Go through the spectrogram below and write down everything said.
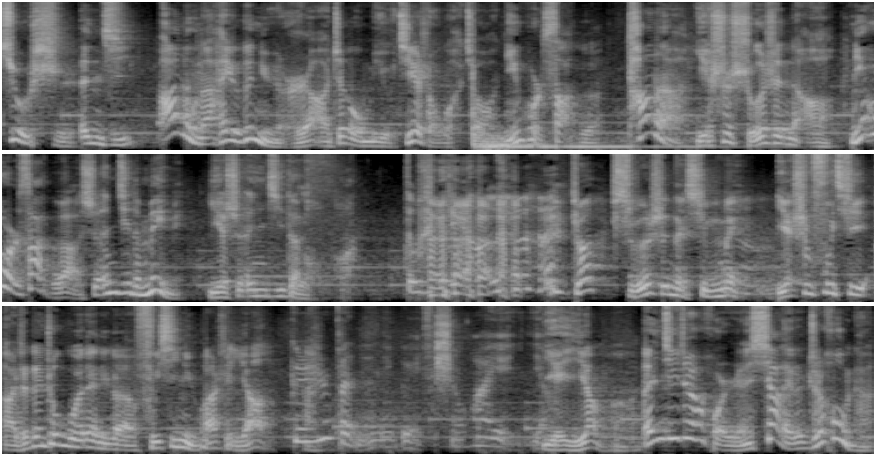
就是恩基。阿努呢还有一个女儿啊，这个我们有介绍过，叫尼古尔萨格。她呢也是蛇身的啊。尼古尔萨格啊是恩基的妹妹，也是恩基的老婆，都是这样的。是吧？蛇身的兄妹，也是夫妻啊。这跟中国的那个伏羲女娲是一样的。跟日本的那个神话也一样。也一样啊。恩基这伙人下来了之后呢，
